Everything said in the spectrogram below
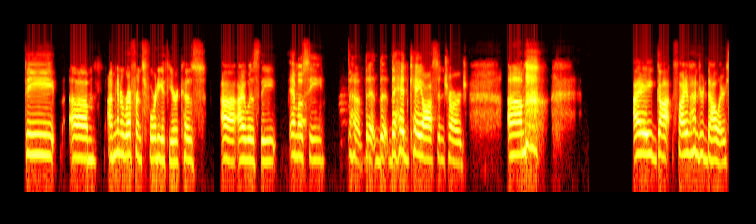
The um, I'm going to reference 40th year because uh, I was the MOC, uh, the, the the head chaos in charge. Um, I got five hundred dollars,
